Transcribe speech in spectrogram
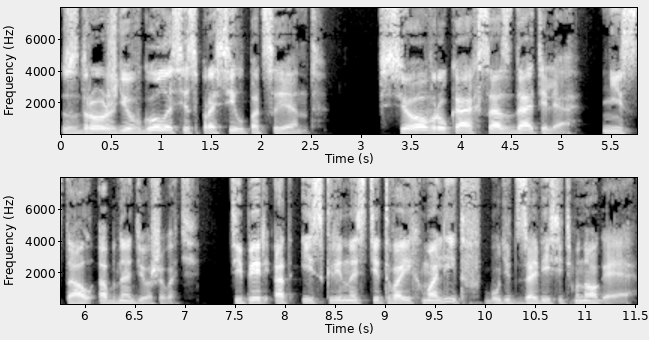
С дрожью в голосе спросил пациент. «Все в руках Создателя», не стал обнадеживать. «Теперь от искренности твоих молитв будет зависеть многое».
